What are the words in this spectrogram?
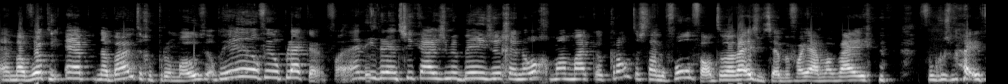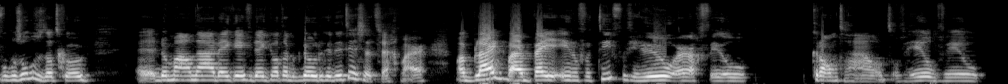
Uh, maar wordt die app naar buiten gepromoot op heel veel plekken. En iedereen het ziekenhuis is mee bezig. En och man, maar kranten staan er vol van. Terwijl wij zoiets hebben van, ja, maar wij, volgens mij, volgens ons is dat gewoon uh, normaal nadenken. Even denken, wat heb ik nodig en dit is het, zeg maar. Maar blijkbaar ben je innovatief als je heel erg veel krant haalt. Of heel veel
